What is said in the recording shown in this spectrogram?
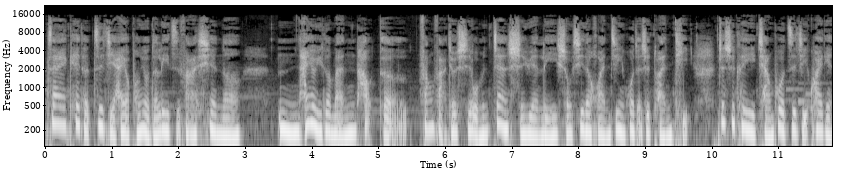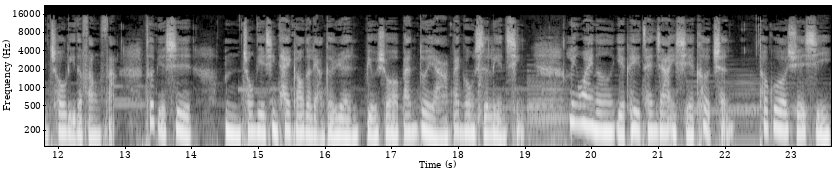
在 Kate 自己还有朋友的例子发现呢，嗯，还有一个蛮好的方法，就是我们暂时远离熟悉的环境或者是团体，这是可以强迫自己快点抽离的方法。特别是，嗯，重叠性太高的两个人，比如说班队啊、办公室恋情。另外呢，也可以参加一些课程。透过学习，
